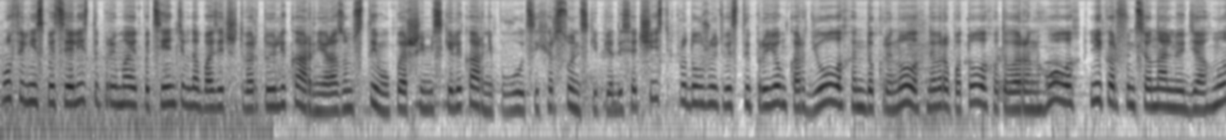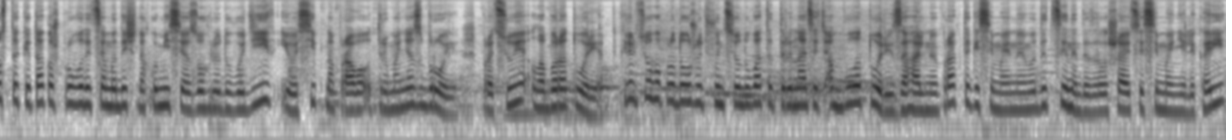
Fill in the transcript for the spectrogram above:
Профільні спеціалісти приймають пацієнтів на базі четвертої лікарні. Разом з тим, у першій міській лікарні по вулиці Херсонській, 56, продовжують вести прийом кардіолог, ендокринолог, невропатолог, отоларинголог, лікар функціональної діагностики. Також проводиться медична комісія з огляду водіїв водіїв і осіб на право отримання зброї. Працює лабораторія. Крім цього, продовжують функціонувати 13 амбулаторій загальної практики сімейної медицини, де залишаються сімейні лікарі,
